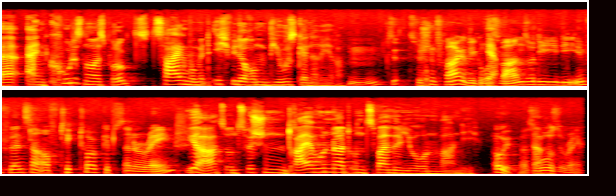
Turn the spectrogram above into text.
äh, ein cooles neues Produkt zu zeigen, womit ich wiederum Views generiere. Mhm. Zwischenfrage, wie groß ja. waren so die, die Influencer auf TikTok? Gibt es da eine Range? Ja, so zwischen 300 und 2 Millionen waren die. Oh, das ist eine große Range.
